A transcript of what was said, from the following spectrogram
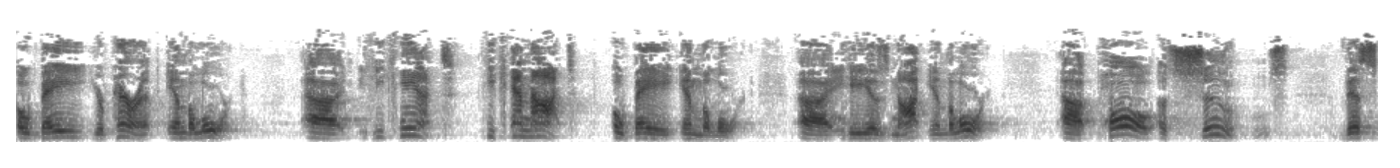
obey your parent in the Lord. Uh, he can't. He cannot obey in the Lord. Uh, he is not in the Lord. Uh, Paul assumes this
